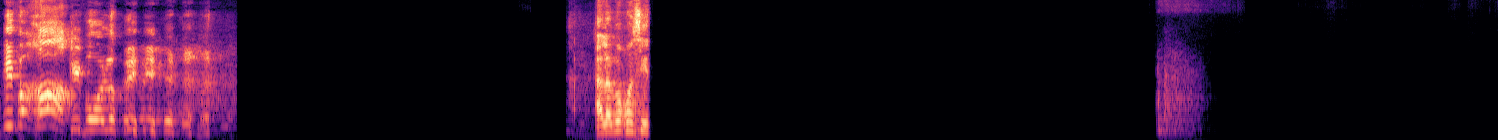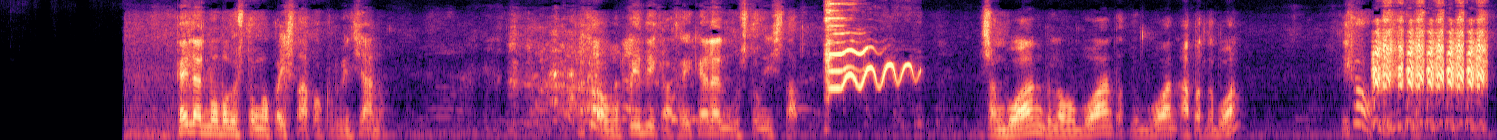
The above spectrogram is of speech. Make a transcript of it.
Iba ka, kiboloy. Alam mo kung sino Kailan mo ba gustong mapa-stop ang probinsyano? Ikaw, pwede ka. Kaya kailan mo gustong i-stop? Isang buwan, dalawang buwan, tatlong buwan, apat na buwan? Ikaw.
